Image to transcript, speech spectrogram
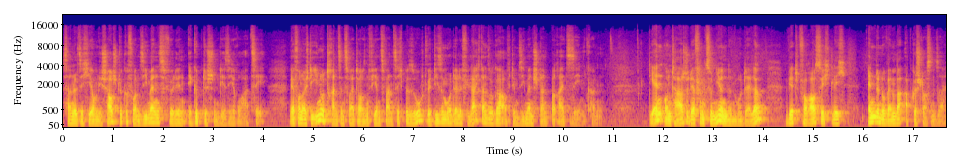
Es handelt sich hier um die Schaustücke von Siemens für den ägyptischen Desiro HC. Wer von euch die Inotrans in 2024 besucht, wird diese Modelle vielleicht dann sogar auf dem Siemens-Stand bereits sehen können. Die Endmontage der funktionierenden Modelle wird voraussichtlich Ende November abgeschlossen sein.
